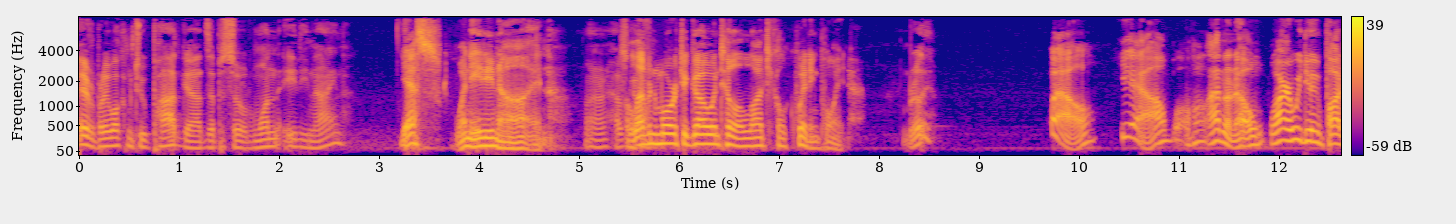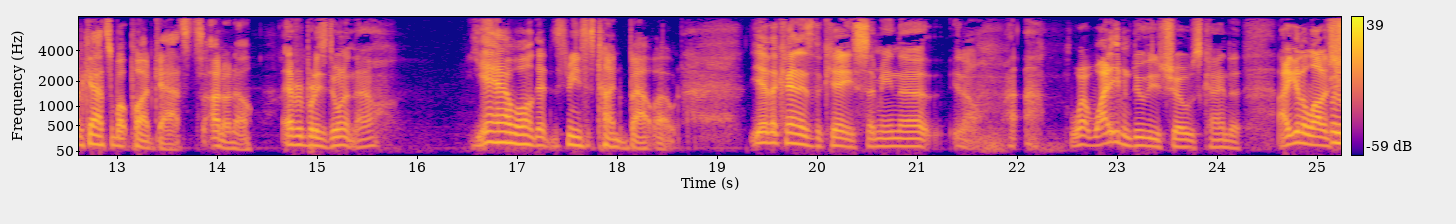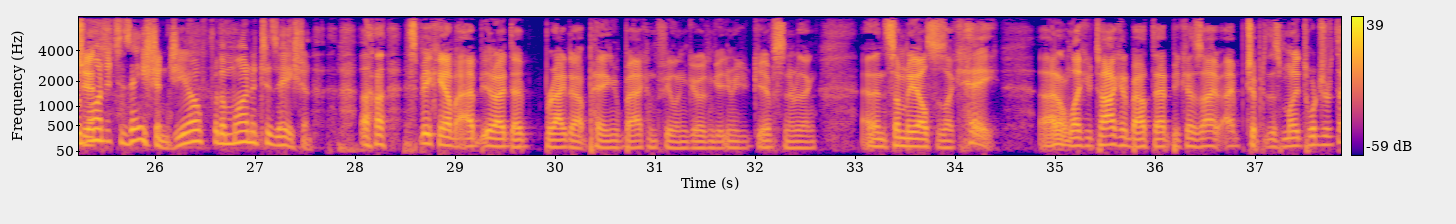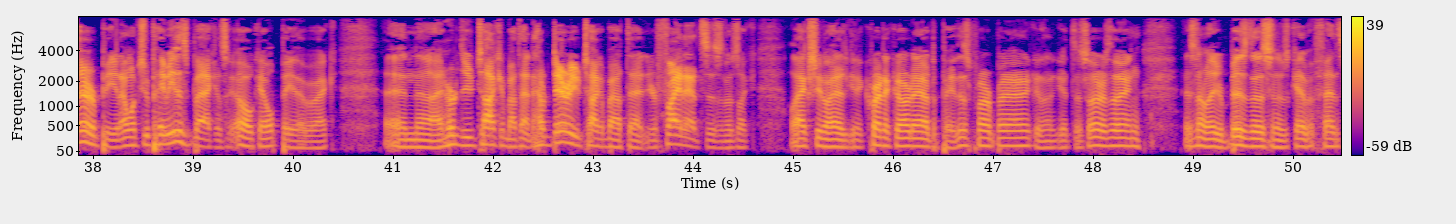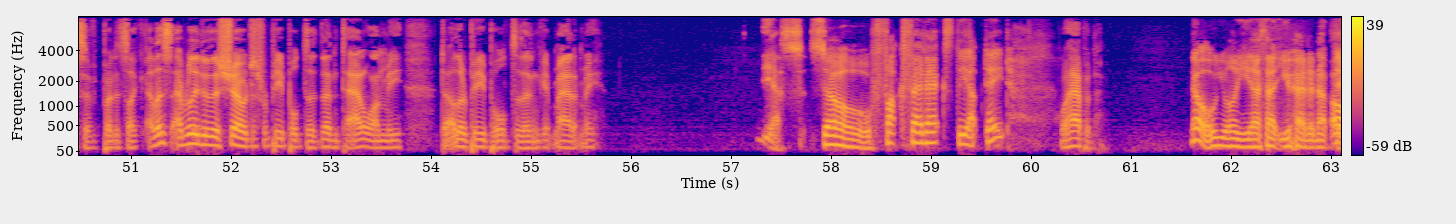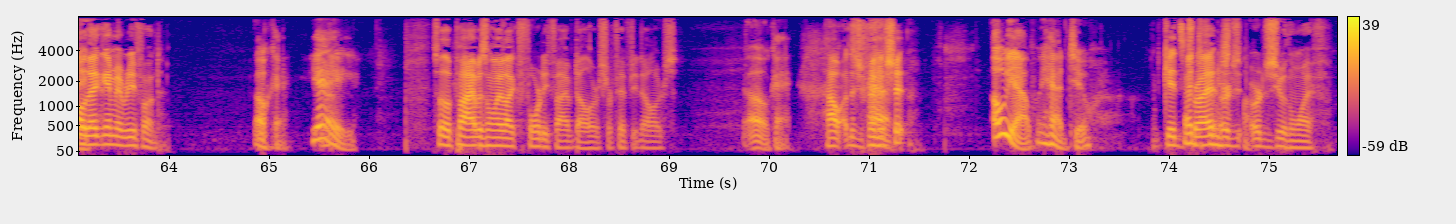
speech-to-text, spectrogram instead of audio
Hey, everybody, welcome to Pod Gods, episode 189. Yes, 189. All right, how's it 11 going? more to go until a logical quitting point. Really? Well, yeah, well, I don't know. Why are we doing podcasts about podcasts? I don't know. Everybody's doing it now. Yeah, well, that just means it's time to bow out. Yeah, that kind of is the case. I mean, uh, you know, why, why do you even do these shows? Kind of. I get a lot of For the shit. monetization, Geo, for the monetization. Uh-huh. Speaking of, I, you know, I, I bragged about paying you back and feeling good and getting you your gifts and everything, and then somebody else is like, "Hey, I don't like you talking about that because I, I chipped this money towards your therapy, and I want you to pay me this back." It's like, "Oh, okay, I'll pay that back." and uh, I heard you talking about that. How dare you talk about that? Your finances. And I was like, well, actually, you know, I had to get a credit card out to pay this part back and then get this other thing. It's not really your business. And it was kind of offensive, but it's like, at least I really do this show just for people to then tattle on me to other people to then get mad at me. Yes. So fuck FedEx, the update. What happened? No, well, I thought you had an update. Oh, they gave me a refund. Okay. Yay. Yeah. So the pie was only like $45 or $50. Oh, okay. How did you finish uh, it? Oh yeah, we had to. Kids had try to it, or, or just you and the wife?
